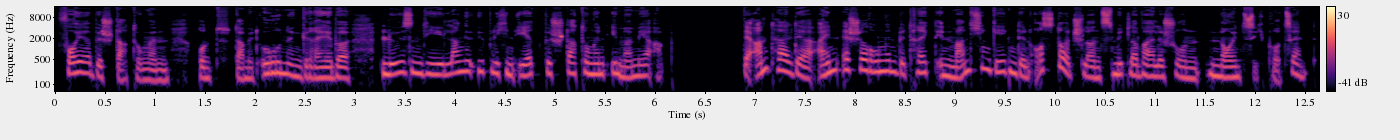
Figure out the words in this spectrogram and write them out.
Feuerbestattungen und damit Urnengräber lösen die lange üblichen Erdbestattungen immer mehr ab. Der Anteil der Einäscherungen beträgt in manchen Gegenden Ostdeutschlands mittlerweile schon 90 Prozent.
